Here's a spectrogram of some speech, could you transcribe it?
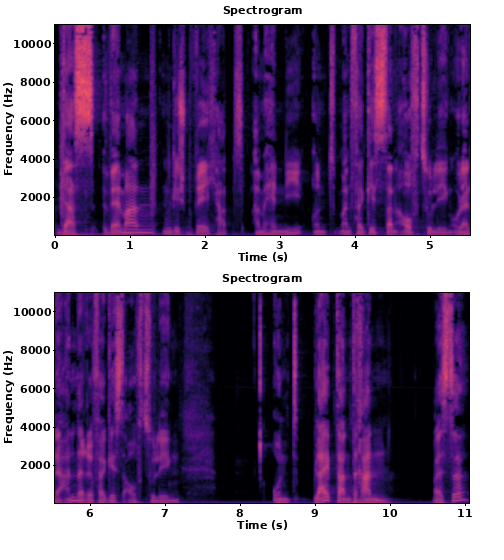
dass wenn man ein Gespräch hat am Handy und man vergisst dann aufzulegen oder der andere vergisst aufzulegen und bleibt dann dran, weißt du?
